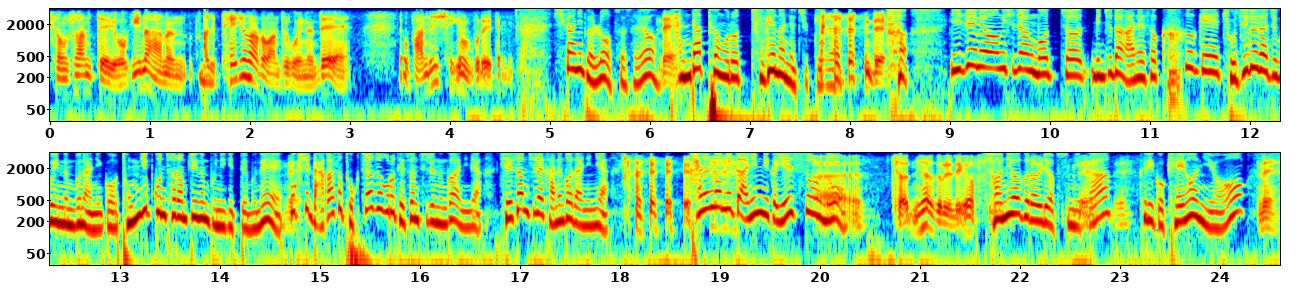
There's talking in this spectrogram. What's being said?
형수한테 욕이나 하는 아주 폐륜화로 만들고 있는데 이거 반드시 책임을 물어야 됩니다. 시간이 별로 없어서요. 네. 단답형으로 두 개만 여쭐게요. 네. 이재명 시장 뭐 저 민주당 안에서 크게 조직을 가지고 있는 분 아니고 독립군처럼 뛰는 분이기 때문에 네. 혹시 나가서 독자적으로 대선 치르는 거 아니냐? 제3지대 가는 것 아니냐? 가는 겁니까 아닙니까? 예스 or no? 아, 전혀 그럴 리가 없습니다. 전혀 그럴 리 없습니까? 네, 네. 그리고 개헌이요. 네.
